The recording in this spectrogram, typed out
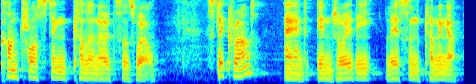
contrasting color notes as well. Stick around and enjoy the lesson coming up.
